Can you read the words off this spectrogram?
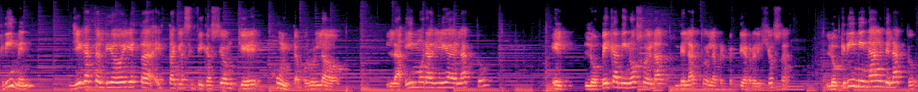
crimen, llega hasta el día de hoy esta, esta clasificación que junta, por un lado, la inmoralidad del acto, el, lo pecaminoso del, del acto de la perspectiva religiosa, lo criminal del acto,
